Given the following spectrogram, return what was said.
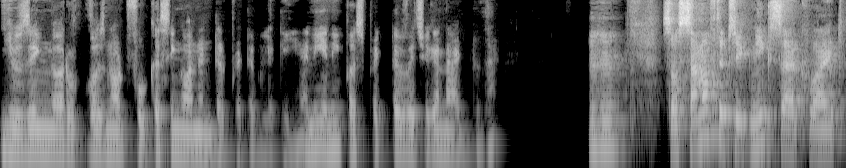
using or was not focusing on interpretability? Any any perspective which you can add to that? Mm-hmm. so some of the techniques are quite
